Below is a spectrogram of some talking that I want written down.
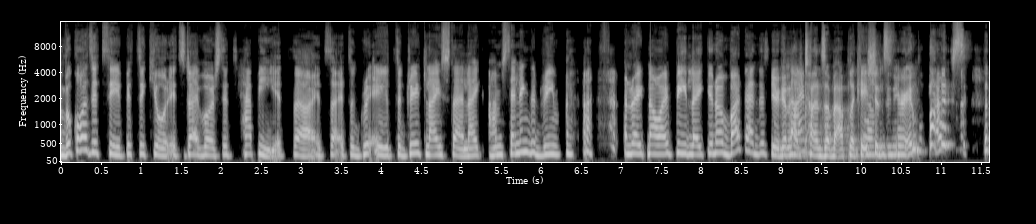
and because it's safe, it's secure, it's diverse, it's happy, it's uh, it's a, it's a great it's a great lifestyle. Like I'm selling the dream, and right now I feel like you know, but at this you're gonna time, have tons of applications yeah. in your inbox.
